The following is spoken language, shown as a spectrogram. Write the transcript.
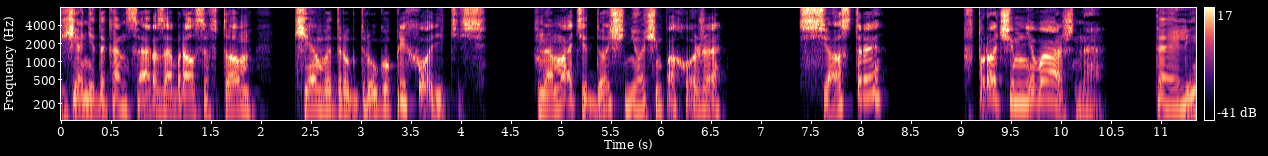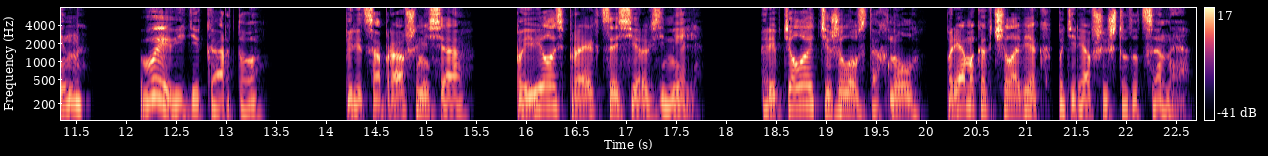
я не до конца разобрался в том, кем вы друг другу приходитесь. На мать и дочь не очень похожа. Сестры? Впрочем, неважно. Тайлин, выведи карту. Перед собравшимися появилась проекция серых земель. Рептилоид тяжело вздохнул, прямо как человек, потерявший что-то ценное.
